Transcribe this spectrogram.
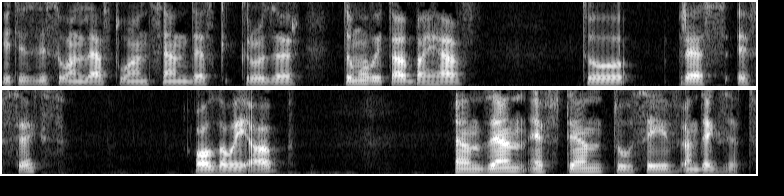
It is this one last one SanDisk Cruzer. To move it up I have to press F6 all the way up and then F10 to save and exit.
